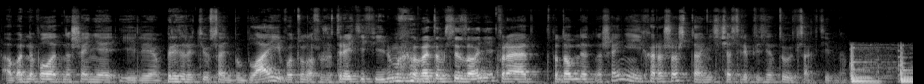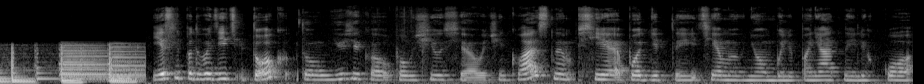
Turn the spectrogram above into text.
однополые отношения или призраки усадьбы Блай. И вот у нас уже третий фильм в этом сезоне про подобные отношения. И хорошо, что они сейчас репрезентуются активно. Если подводить итог, то мюзикл получился очень классным. Все поднятые темы в нем были понятны и легко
